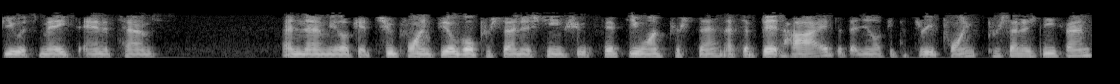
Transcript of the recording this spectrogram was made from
fewest makes and attempts. And then you look at two point field goal percentage, team shoot 51%. That's a bit high, but then you look at the three point percentage defense,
